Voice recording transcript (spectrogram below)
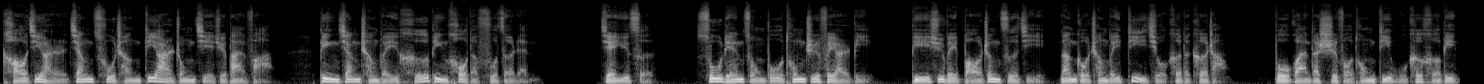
考吉尔将促成第二种解决办法，并将成为合并后的负责人。鉴于此，苏联总部通知菲尔比，必须为保证自己能够成为第九科的科长，不管他是否同第五科合并，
